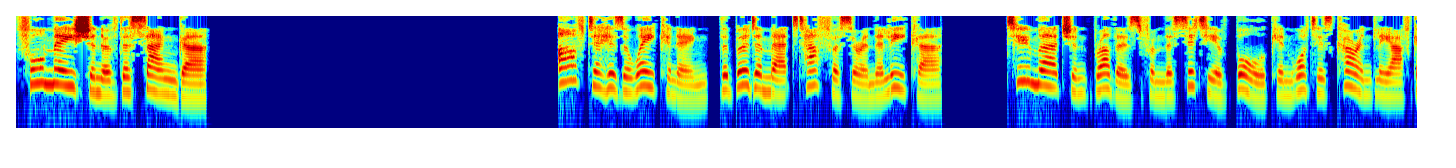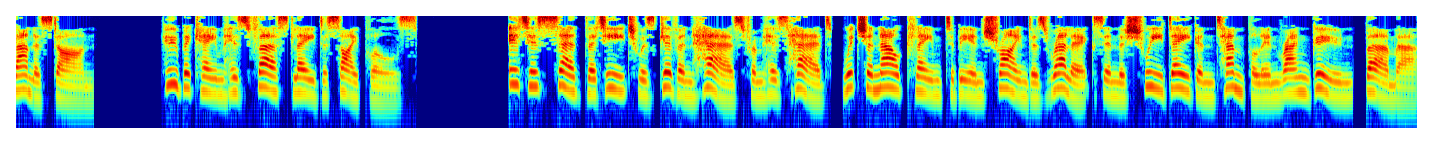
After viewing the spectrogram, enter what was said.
Formation of the Sangha After his awakening, the Buddha met Tapussa and Alika, two merchant brothers from the city of Balkh in what is currently Afghanistan, who became his first lay disciples. It is said that each was given hairs from his head, which are now claimed to be enshrined as relics in the Shwe Dagon temple in Rangoon, Burma.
